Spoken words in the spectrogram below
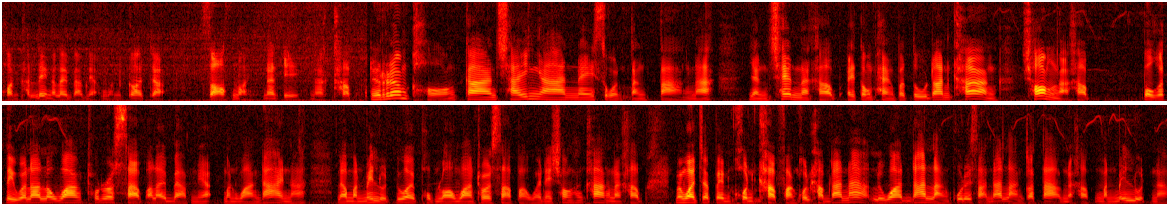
ผ่อนคันเร่งอะไรแบบเนี้ยมันก็จะซอฟต์หน่อยนั่นเองนะครับ ในเรื่องของการใช้งานในส่วนต่างๆนะ อย่างเช่นนะครับไอ้ตรงแผงประตูด้านข้างช่องอะครับ ปกติเวลาเราวางโทรศัพท์อะไรแบบนี้มันวางได้นะ แล้วมันไม่หลุดด้วย ผมลองวางโทรศัพท์อะไว้ในช่องข้างๆนะครับ ไม่ว่าจะเป็นคนขับฝั่งคนขับด้านหน้า หรือว่าด้านหลังผู้โดยสารด้านหลังก็ตามนะครับ มันไม่หลุดนะ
